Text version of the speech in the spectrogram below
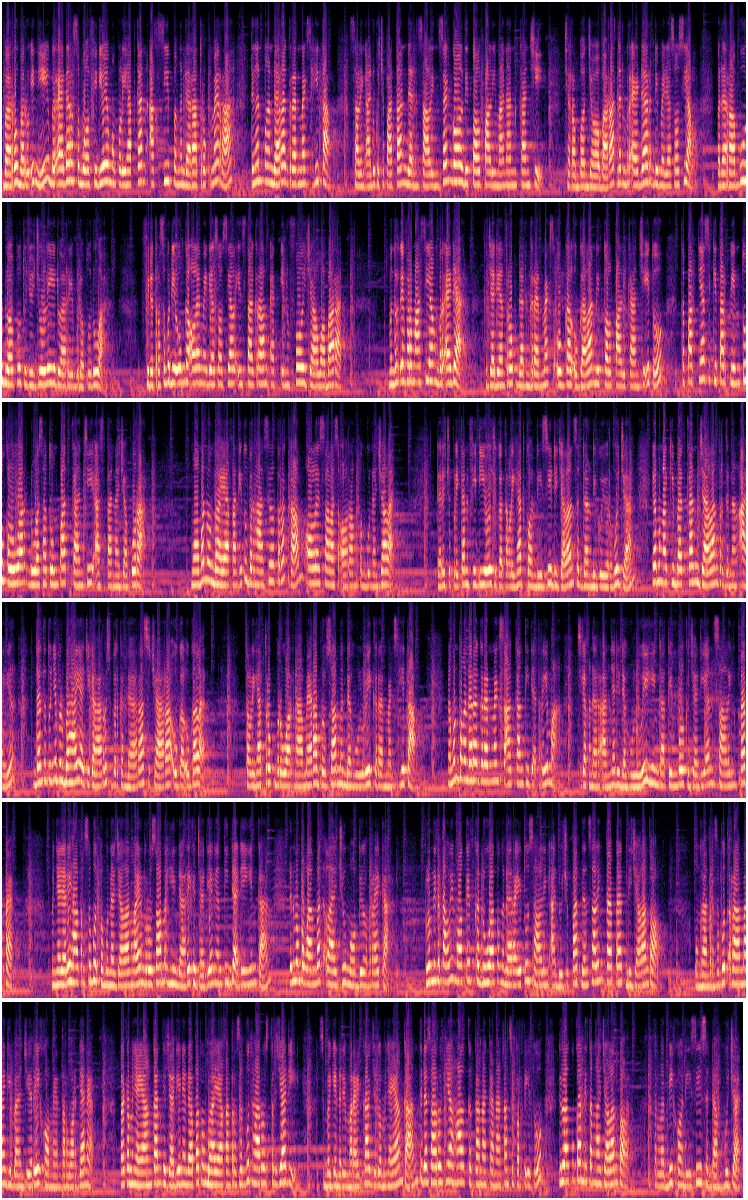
Baru-baru ini beredar sebuah video yang memperlihatkan aksi pengendara truk merah dengan pengendara Grand Max hitam saling adu kecepatan dan saling senggol di tol Palimanan Kanci, Cirebon, Jawa Barat dan beredar di media sosial pada Rabu 27 Juli 2022. Video tersebut diunggah oleh media sosial Instagram at info Jawa Barat. Menurut informasi yang beredar, Kejadian truk dan Grand Max ugal-ugalan di tol Pali Kanci itu tepatnya sekitar pintu keluar 214 Kanci Astana Japura. Momen membahayakan itu berhasil terekam oleh salah seorang pengguna jalan. Dari cuplikan video juga terlihat kondisi di jalan sedang diguyur hujan yang mengakibatkan jalan tergenang air dan tentunya berbahaya jika harus berkendara secara ugal-ugalan. Terlihat truk berwarna merah berusaha mendahului Grand Max hitam. Namun pengendara Grand Max akan tidak terima jika kendaraannya didahului hingga timbul kejadian saling pepet. Menyadari hal tersebut, pengguna jalan lain berusaha menghindari kejadian yang tidak diinginkan dan memperlambat laju mobil mereka. Belum diketahui motif kedua pengendara itu saling adu cepat dan saling pepet di jalan tol. Unggahan tersebut ramai dibanjiri komentar warganet. Mereka menyayangkan kejadian yang dapat membahayakan tersebut harus terjadi. Sebagian dari mereka juga menyayangkan tidak seharusnya hal kekanak-kanakan seperti itu dilakukan di tengah jalan tol, terlebih kondisi sedang hujan.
